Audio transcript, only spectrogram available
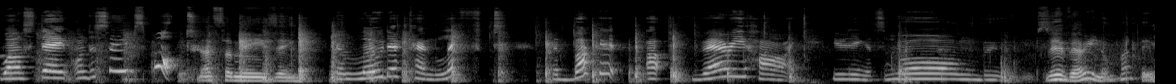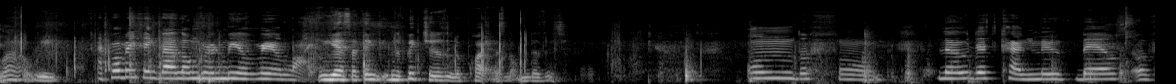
while staying on the same spot. That's amazing. The loader can lift the bucket up very high using its long booms. They're very long, aren't they? Wow, we. I probably think they're longer in real, real life. Yes, I think in the picture it doesn't look quite as long, does it? On the farm, loaders can move bales of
